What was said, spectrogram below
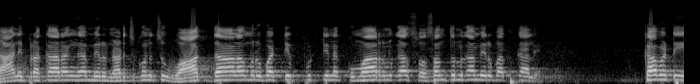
దాని ప్రకారంగా మీరు నడుచుకొనొచ్చు వాగ్దానమును బట్టి పుట్టిన కుమారులుగా స్వతంత్రులుగా మీరు బతకాలి. కాబట్టి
